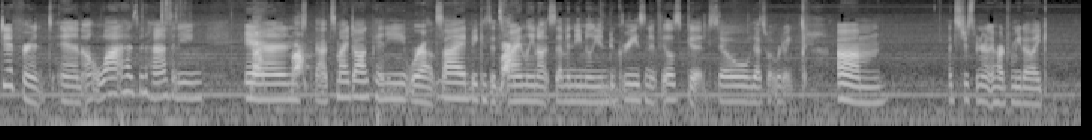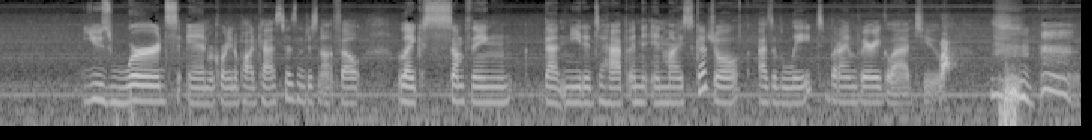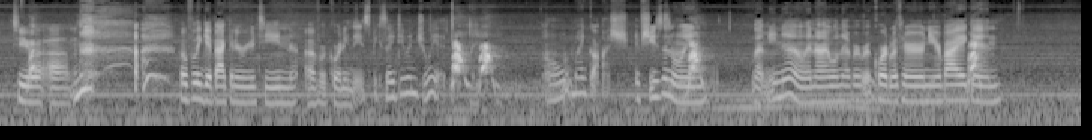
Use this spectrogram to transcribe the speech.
different, and a lot has been happening. And that's my dog Penny. We're outside because it's finally not 70 million degrees and it feels good. So that's what we're doing. Um, it's just been really hard for me to like use words, and recording a podcast has just not felt like something that needed to happen in my schedule as of late, but I'm very glad to to um, hopefully get back in a routine of recording these because I do enjoy it. Oh my gosh. If she's annoying, let me know and I will never record with her nearby again.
